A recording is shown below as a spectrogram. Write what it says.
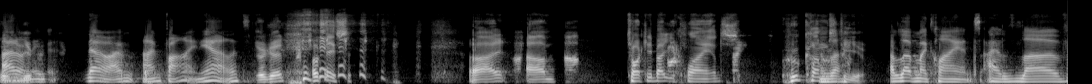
I don't you, even. No, I'm I'm fine. Yeah, let's. You're good. Okay. So, all right. Um, talking about your clients, who comes love, to you? I love my clients. I love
